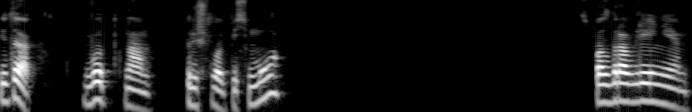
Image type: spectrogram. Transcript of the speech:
Итак, вот к нам пришло письмо с поздравлением.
